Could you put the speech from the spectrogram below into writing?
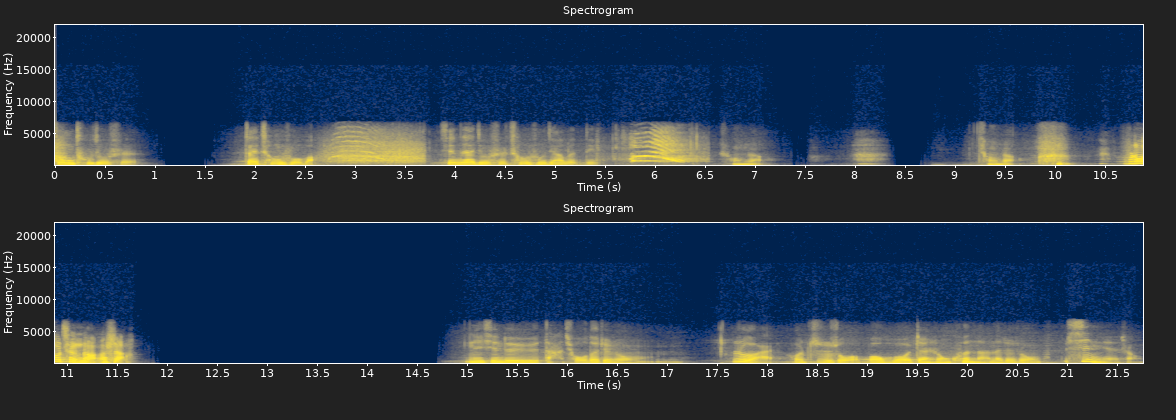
中途就是再成熟吧。现在就是成熟加稳定。成长，成长，不知道成长了啥。内心对于打球的这种热爱和执着，包括战胜困难的这种信念上，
